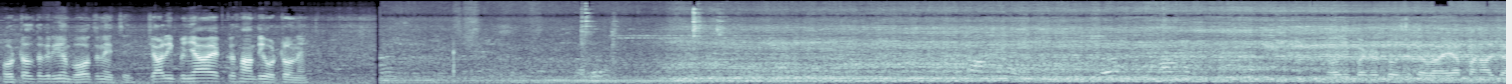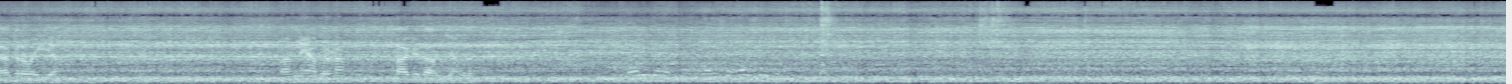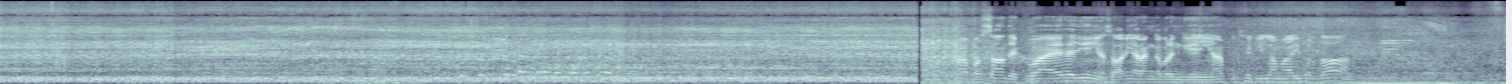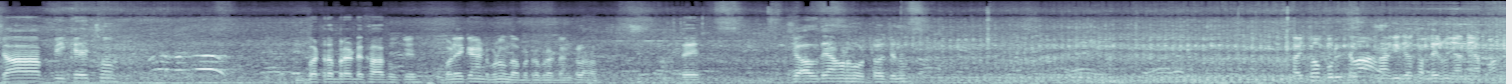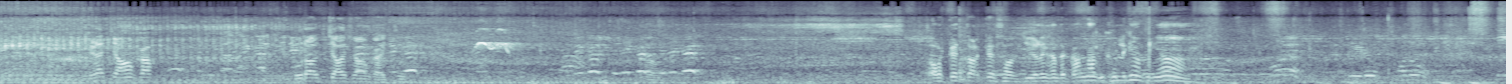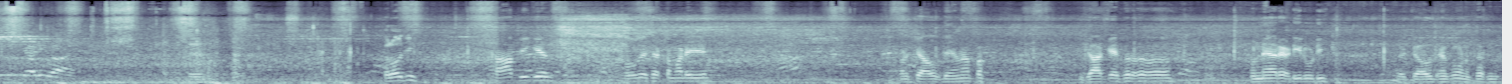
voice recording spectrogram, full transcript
ਹੋਟਲ ਤਕਰੀਬਨ ਬਹੁਤ ਨੇ ਇੱਥੇ। 40 50 ਇੱਕ ਥਾਂ ਤੇ ਹੋਟਲ ਨੇ। ਉਹ ਬਟਰ ਟੋਸਟ ਕਰਵਾਇਆ, ਆਪਾਂ ਨਾਲ ਚਾਹ ਕਰਵਾਈ ਆ। ਖਾਣੇ ਆ ਫਿਰ ਨਾ, ਖਾ ਕੇ ਦੱਸ ਦਿਆਂ ਫਿਰ ਆ ਬੱਸਾਂ ਦੇਖੋ ਇਹ ਜਿਹੀਆਂ ਸਾਰੀਆਂ ਰੰਗ ਬਰੰਗੀਆਂ ਹੀ ਆ। ਪਿੱਛੇ ਕੀਲਾ ਮਾਰੀ ਫਿਰਦਾ? ਚਾਹ ਪੀ ਕੇ ਇੱਥੋਂ ਬਟਰ ਬ੍ਰੈਡ ਖਾ ਖੂ ਕੇ, ਬੜੇ ਘੈਂਟ ਬਣਾਉਂਦਾ ਬਟਰ ਬ੍ਰੈਡ ਅੰਕਲ ਆ ਤੇ ਚੱਲਦੇ ਆ ਹੁਣ ਹੋਟਲ ਚ ਨੂੰ। ਇੱਥੋਂ ਪੂਰੀ ਢਲਾਣ ਜੋ ਥੱਲੇ ਨੂੰ ਜਾਂਦੇ ਆਪਾਂ। ਜਿਹੜਾ ਚੌਂਕ ਆ, ਪੂਰਾ ਉੱਚਾ ਚੌਂਕ ਆ ਇੱਥੇ। ਤੜਕੇ ਤੜਕੇ ਸਬਜ਼ੀ ਵਾਲੀਆਂ ਦੁਕਾਨਾਂ ਵੀ ਖੁੱਲੀਆਂ ਪਈਆਂ। ਤੇ ਚਲੋ ਜੀ, ਖਾ ਪੀ ਕੇ ਹੋ ਗਏ ਸੈੱਟ ਮਾੜੇ ਜੇ ਹੁਣ ਚੱਲਦੇ ਹਾਂ ਨਾ ਆਪਾਂ। ਜਾ ਕੇ ਫਿਰ ਹੁੰਨੇ ਆ ਰੈਡੀ ਰੂਡੀ। ਤੇ ਚੱਲਦੇ ਆ ਘੁੰਮਣ ਫਿਰਨ।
